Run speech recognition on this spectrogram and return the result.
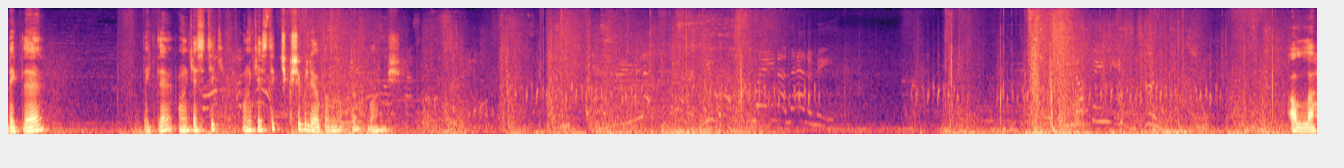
Bekle. Bekle. Onu kestik. Onu kestik. Çıkışı bile yok onun nokta. Varmış. Allah.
